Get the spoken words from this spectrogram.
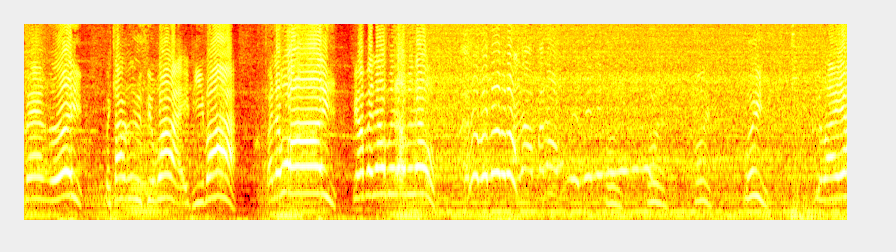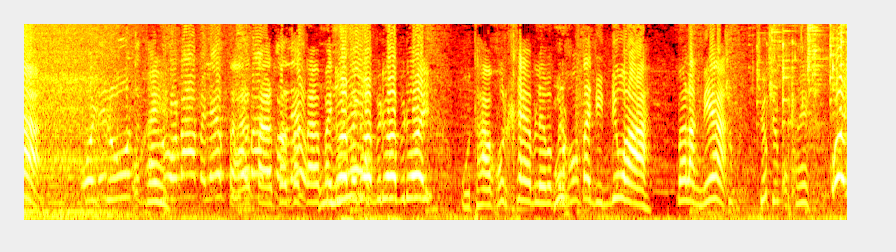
แม่งเอ้ยไปทางอื่นสิว่าไอ้ผีบ้า ไปแล้วว้ยแกไปแล้วไปแล้วไปแล้วไปแล้วไปแล้วไปแล้วไปแล้วเฮ้ยเฮ้ยเฮ้ยเฮ้ยคืออะไรอะโอ้ยไม่รู้แต่ล่วงหน้าไปแล้วแต่ล่วงหแต่น้าก่แต่แต่แล้วไปด้วยไปด้วยไปด้วยไปด้วยอูทางโคตรแคบเลยมันเป็นห้องใต้ดินดีกว่าบ้านหลังเนี้ยชุบโอเคเฮ้ย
